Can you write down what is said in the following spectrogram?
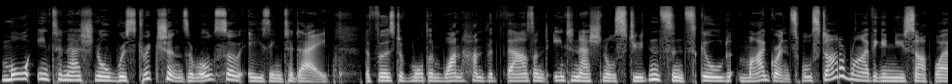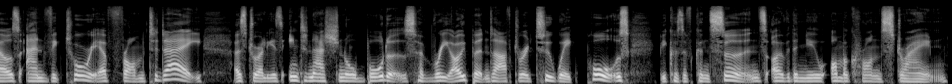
more international restrictions are also easing today. The first of more than 100,000 international students and skilled migrants will start arriving in New South Wales and Victoria from today. Australia's international borders have reopened after a two week pause because of concerns over the new Omicron strain.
